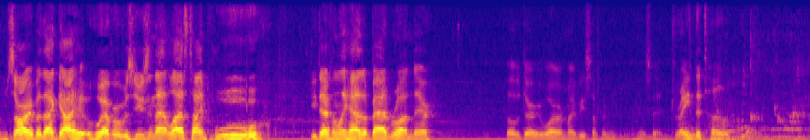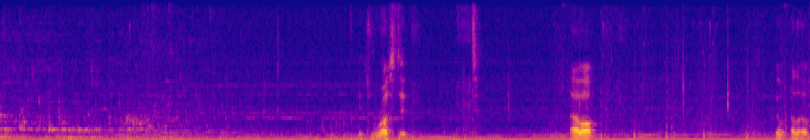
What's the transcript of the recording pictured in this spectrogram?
I'm sorry, but that guy, whoever was using that last time, whoo, he definitely had a bad run there. Oh, dirty water might be something. Drain the tub. It's rusted. Oh well. Oh, hello.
